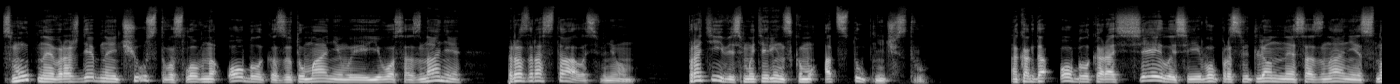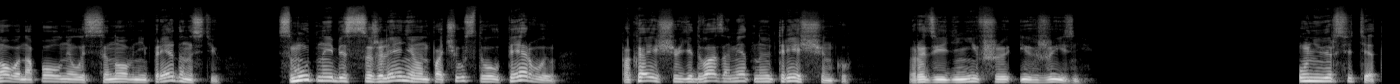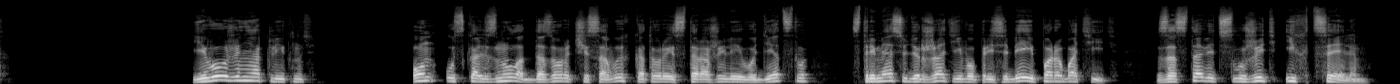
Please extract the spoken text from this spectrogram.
Смутное враждебное чувство, словно облако, затуманивая его сознание, разрасталось в нем, противясь материнскому отступничеству. А когда облако рассеялось, и его просветленное сознание снова наполнилось сыновней преданностью, смутно и без сожаления он почувствовал первую, пока еще едва заметную трещинку, разъединившую их жизни. Университет. Его уже не окликнуть. Он ускользнул от дозора часовых, которые сторожили его детство, стремясь удержать его при себе и поработить, заставить служить их целям.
